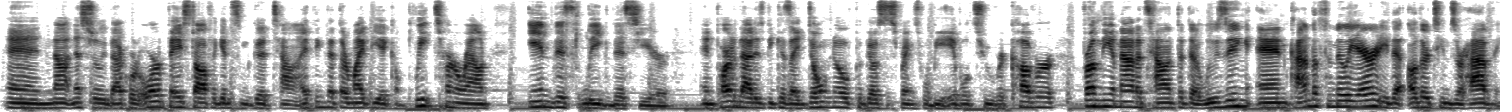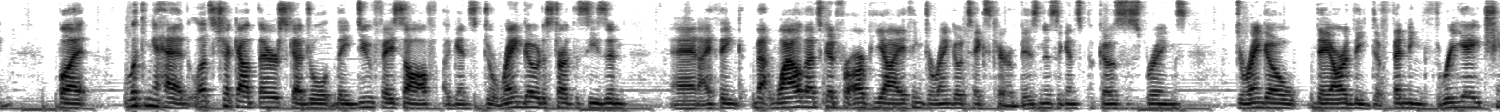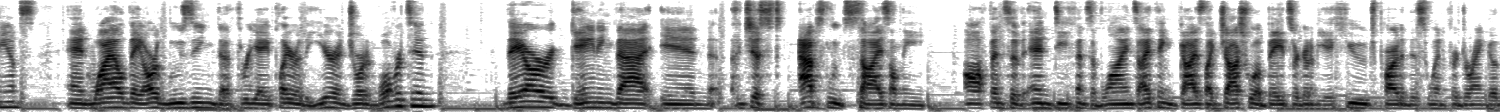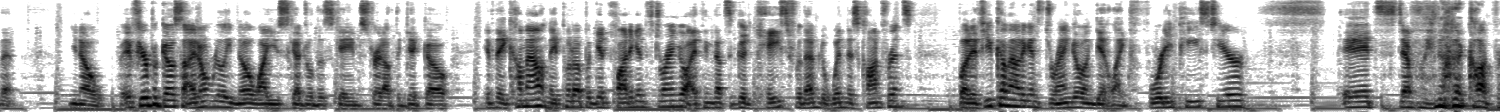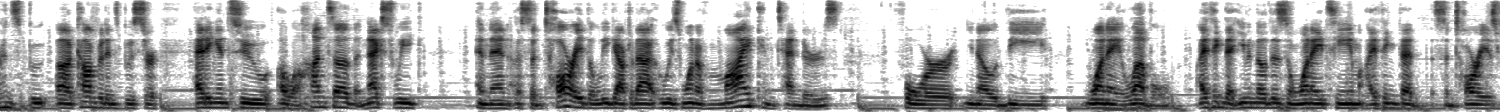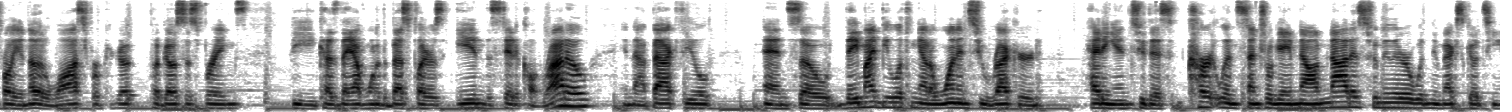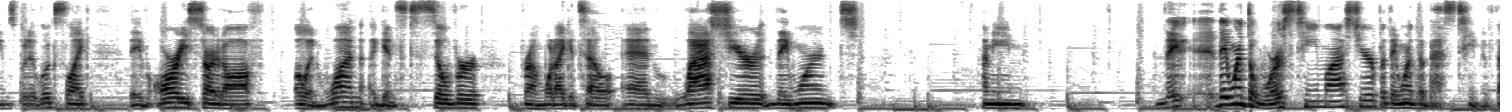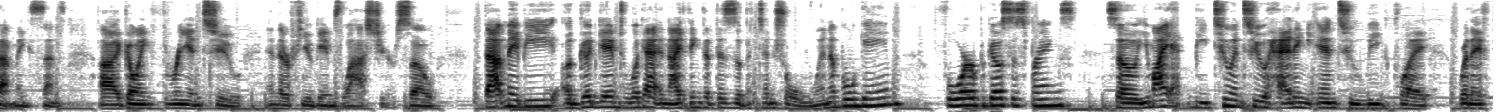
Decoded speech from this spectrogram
and not necessarily backward or faced off against some good talent. I think that there might be a complete turnaround in this league this year. And part of that is because I don't know if Pagosa Springs will be able to recover from the amount of talent that they're losing and kind of the familiarity that other teams are having. But looking ahead, let's check out their schedule. They do face off against Durango to start the season. And I think that while that's good for RPI, I think Durango takes care of business against Pagosa Springs. Durango, they are the defending 3A champs. And while they are losing the 3A player of the year in Jordan Wolverton, they are gaining that in just absolute size on the offensive and defensive lines. I think guys like Joshua Bates are going to be a huge part of this win for Durango. That, you know, if you're Pagosa, I don't really know why you scheduled this game straight out the get go. If they come out and they put up a good fight against Durango, I think that's a good case for them to win this conference. But if you come out against Durango and get like 40 pieced here, it's definitely not a conference bo- uh, confidence booster heading into a La Junta the next week and then a Centauri the league after that, who is one of my contenders for you know the 1A level. I think that even though this is a 1A team, I think that Centauri is probably another loss for Pagosa Springs because they have one of the best players in the state of Colorado in that backfield. And so they might be looking at a 1 and 2 record heading into this Kirtland Central game. Now, I'm not as familiar with New Mexico teams, but it looks like they've already started off 0 1 against Silver, from what I could tell. And last year they weren't. I mean, they they weren't the worst team last year, but they weren't the best team, if that makes sense. Uh, going three and two in their few games last year, so that may be a good game to look at. And I think that this is a potential winnable game for Pagosa Springs. So you might be two and two heading into league play, where they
